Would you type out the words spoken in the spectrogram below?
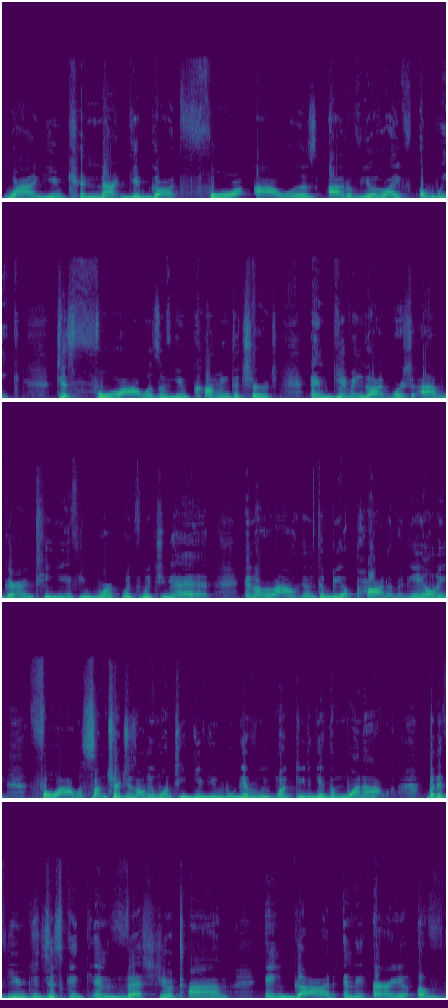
why you cannot give God four hours out of your life a week. Just four hours of you coming to church and giving God worship. I guarantee you, if you work with what you have and allow Him to be a part of it, He only four hours. Some churches only want to give you will give want you to give them one hour. But if you just invest your time in God in the area of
